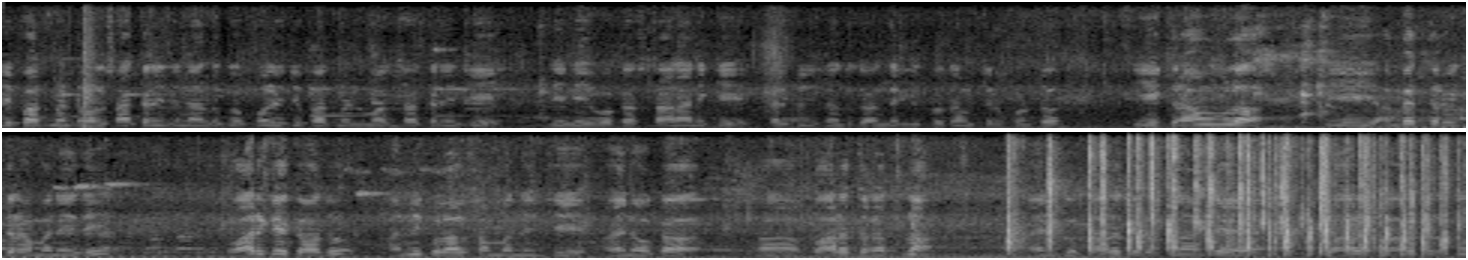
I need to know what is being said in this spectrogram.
డిపార్ట్మెంట్ వాళ్ళు సహకరించినందుకు పోలీస్ డిపార్ట్మెంట్ మాకు సహకరించి దీన్ని ఒక స్థానానికి కల్పించినందుకు అందరికీ కృతజ్ఞతలు తెలుపుకుంటూ ఈ గ్రామంలో ఈ అంబేద్కర్ విగ్రహం అనేది వారికే కాదు అన్ని కులాలకు సంబంధించి ఆయన ఒక భారతరత్న ఆయనకు భారతరత్న అంటే భారత భారతరత్న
